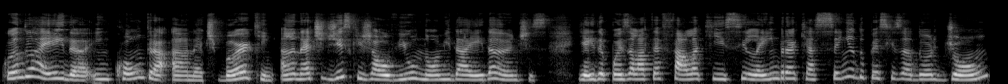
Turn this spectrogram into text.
Quando a Ada encontra a Annette Birkin, a Annette diz que já ouviu o nome da Ada antes. E aí depois ela até fala que se lembra que a senha do pesquisador John,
